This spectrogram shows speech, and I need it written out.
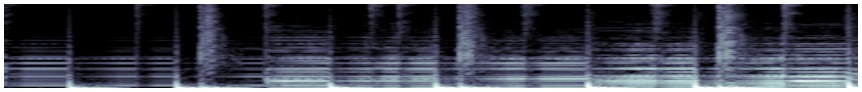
Thank you.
